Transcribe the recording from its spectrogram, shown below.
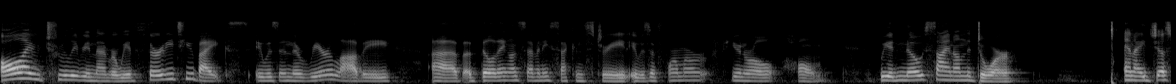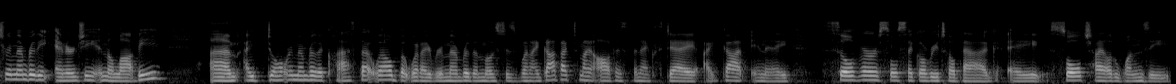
all I truly remember, we had 32 bikes. It was in the rear lobby of a building on 72nd Street. It was a former funeral home. We had no sign on the door. And I just remember the energy in the lobby. Um, I don't remember the class that well, but what I remember the most is when I got back to my office the next day, I got in a silver SoulCycle retail bag, a Soul Child onesie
